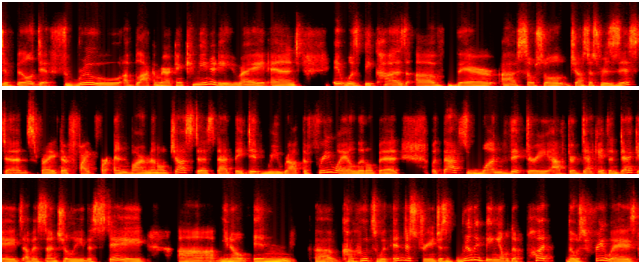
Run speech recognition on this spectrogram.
to build it through a Black American community, right? And it was because of their uh, social justice resistance, right? Their fight for environmental justice that they did reroute the freeway a little bit. But that's one victory after decades and decades of essentially the state. Uh, you know, in uh, cahoots with industry, just really being able to put those freeways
